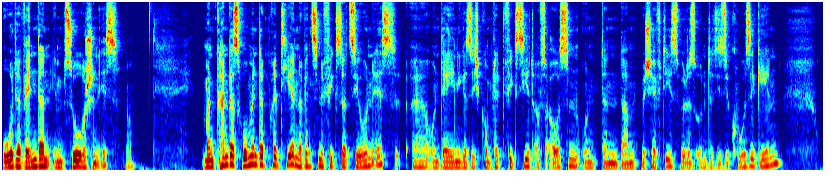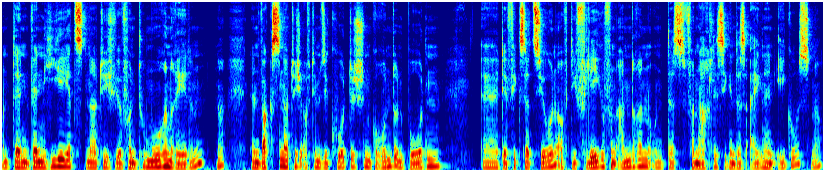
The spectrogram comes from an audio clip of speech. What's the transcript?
Oder wenn dann im Psorischen ist. Ne? Man kann das ruminterpretieren, wenn es eine Fixation ist äh, und derjenige sich komplett fixiert aufs Außen und dann damit beschäftigt ist, würde es unter die Psychose gehen. Und denn wenn hier jetzt natürlich wir von Tumoren reden, ne, dann wachsen natürlich auf dem psychotischen Grund und Boden äh, der Fixation auf die Pflege von anderen und das Vernachlässigen des eigenen Egos, ne,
